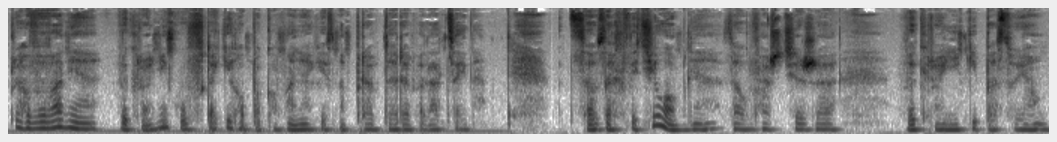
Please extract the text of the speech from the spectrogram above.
Przechowywanie wykrojników w takich opakowaniach jest naprawdę rewelacyjne. Co zachwyciło mnie, zauważcie, że wykrojniki pasują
